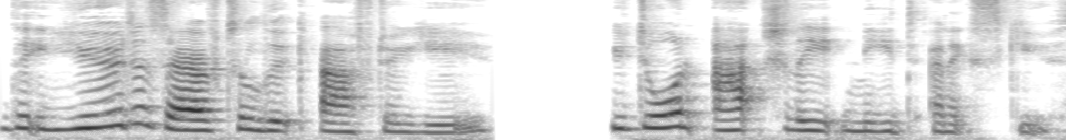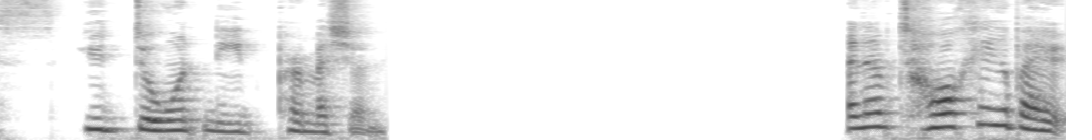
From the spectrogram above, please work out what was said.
that you deserve to look after you. You don't actually need an excuse. You don't need permission. And I'm talking about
